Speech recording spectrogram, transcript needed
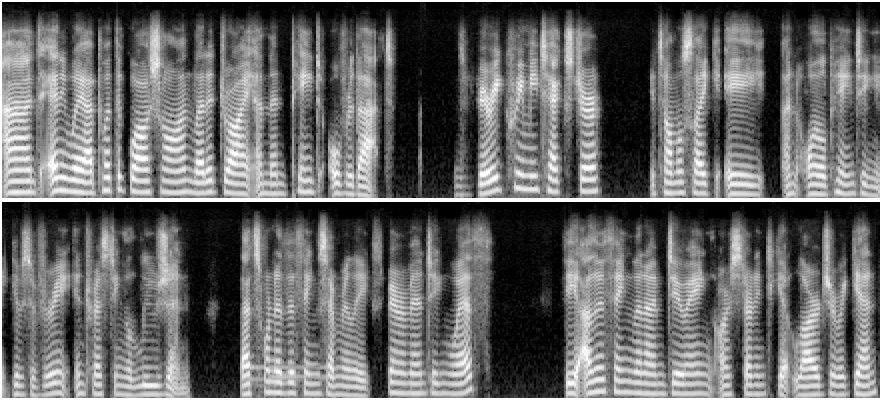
And anyway, I put the gouache on, let it dry, and then paint over that. It's very creamy texture. It's almost like a an oil painting. It gives a very interesting illusion. That's one of the things I'm really experimenting with. The other thing that I'm doing are starting to get larger again.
